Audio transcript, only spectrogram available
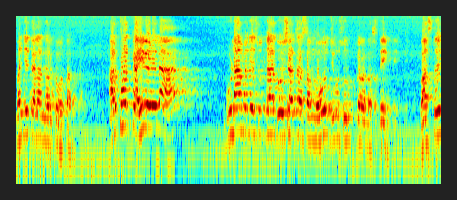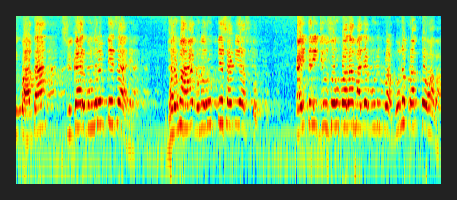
म्हणजे त्याला नरक होतात. अर्थात काही वेळेला गुणामध्ये सुद्धा दोषाचा संभव जीव स्वरूप करत असते. वास्तविक पाहता स्वीकार गुणरूपतेचा आहे. धर्म हा गुणरूपतेसाठी असतो. काहीतरी जीव स्वरूपाला माझ्या गुण गुण प्राप्त व्हावा.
